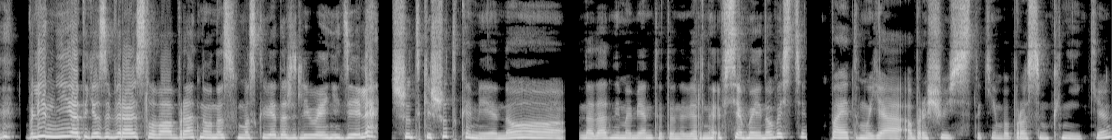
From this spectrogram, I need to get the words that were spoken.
Блин, нет, я забираю слова обратно, у нас в Москве дождливая неделя. Шутки шутками, но на данный момент это, наверное, все мои новости. Поэтому я обращусь с таким вопросом к Нике.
